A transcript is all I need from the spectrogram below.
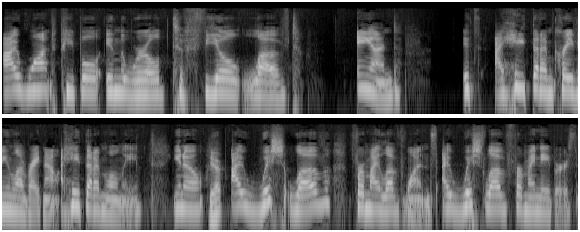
i want people in the world to feel loved and it's I hate that I'm craving love right now. I hate that I'm lonely. You know, yep. I wish love for my loved ones. I wish love for my neighbors.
